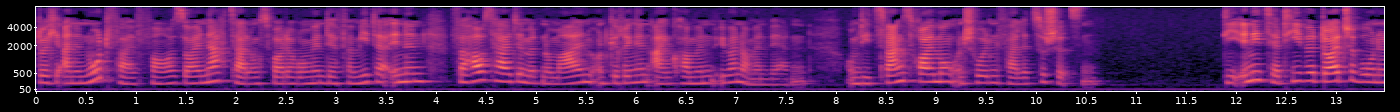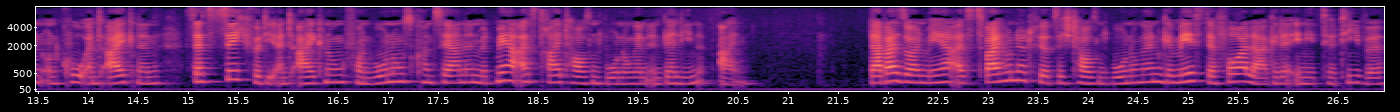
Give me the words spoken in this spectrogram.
Durch einen Notfallfonds sollen Nachzahlungsforderungen der VermieterInnen für Haushalte mit normalem und geringem Einkommen übernommen werden, um die Zwangsräumung und Schuldenfalle zu schützen. Die Initiative Deutsche Wohnen und Co. enteignen setzt sich für die Enteignung von Wohnungskonzernen mit mehr als 3000 Wohnungen in Berlin ein. Dabei sollen mehr als 240.000 Wohnungen gemäß der Vorlage der Initiative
